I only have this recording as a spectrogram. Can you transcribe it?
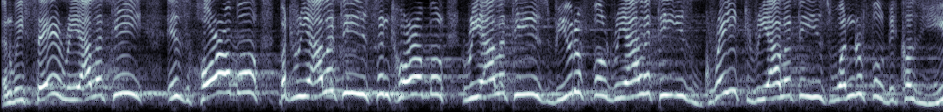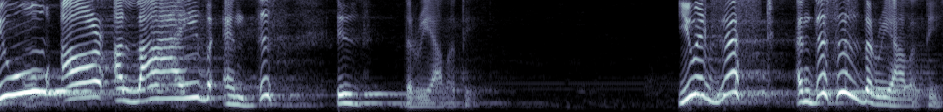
And we say reality is horrible, but reality isn't horrible. Reality is beautiful. Reality is great. Reality is wonderful because you are alive, and this is the reality. You exist, and this is the reality.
